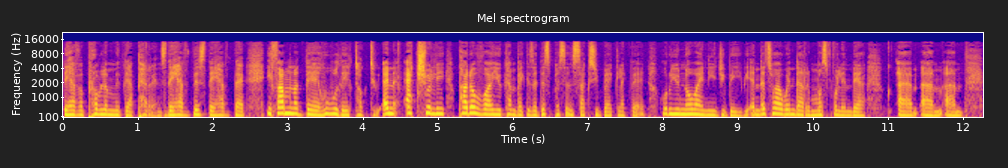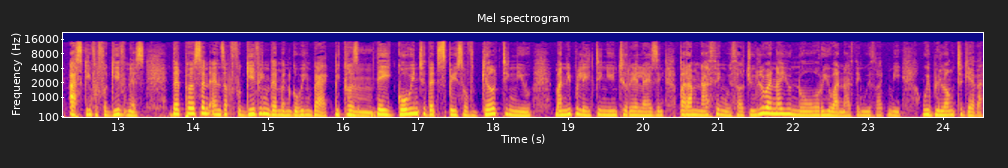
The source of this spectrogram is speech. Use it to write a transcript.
they have a problem with their parents. They have this, they have that. If I'm not there, who will they talk to? And actually, part of why you come back is that this person sucks you back like that. Or you know I need you, baby. And that's why when they're remorseful and they're um, um, um, asking for forgiveness, that person ends up forgiving them and going back because mm. they go into that space of guilting you, manipulating you into realizing, but I'm nothing without you. Luena, you know, or you are nothing without me. We belong together.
